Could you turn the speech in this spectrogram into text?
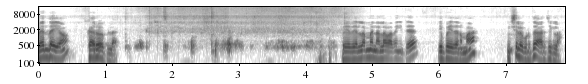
வெந்தயம் கருவேப்பிலை. இப்போ இது எல்லாமே நல்லா வதங்கிட்டு இப்போ இதை நம்ம மிக்சியில் கொடுத்து அரைச்சிக்கலாம்.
